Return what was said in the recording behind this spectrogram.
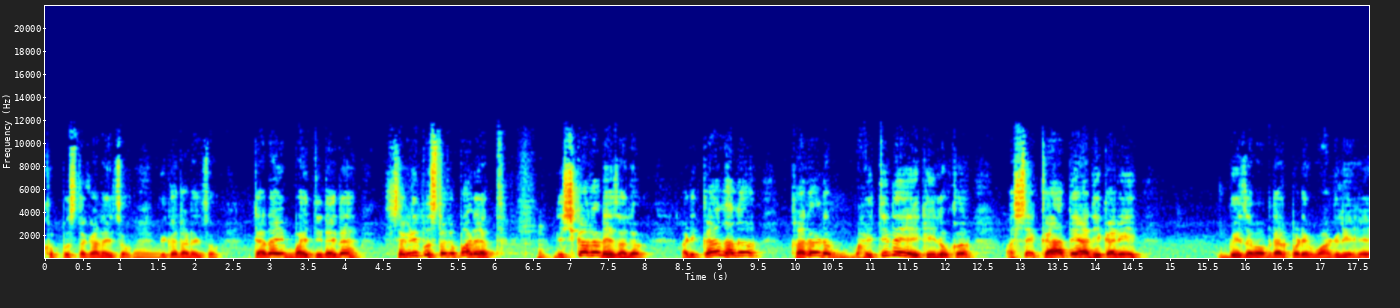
खूप पुस्तकं आणायचो विकत आणायचो. त्यांनाही माहिती नाही ना सगळी पुस्तकं पाण्यात. निष्कारण हे झालं. आणि का झालं? कारण माहिती नाही की लोक असे का ते अधिकारी बेजबाबदारपणे वागले हे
